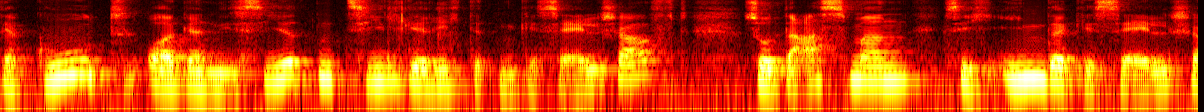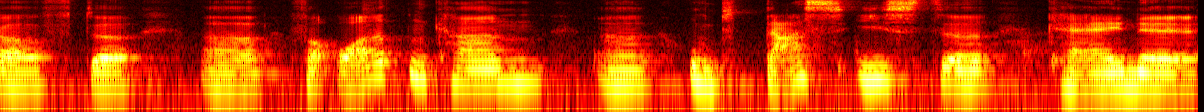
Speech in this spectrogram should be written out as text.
der, gut organisierten, zielgerichteten Gesellschaft, sodass man sich in der Gesellschaft äh, verorten kann. und das ist keine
